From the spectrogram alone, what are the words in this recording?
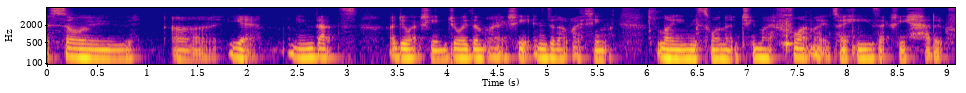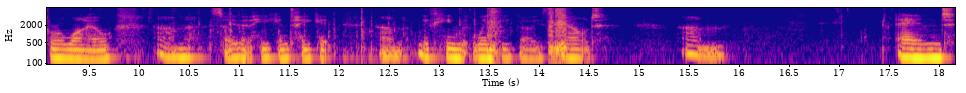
so uh yeah I mean, that's, I do actually enjoy them. I actually ended up, I think, loaning this one to my flatmate, so he's actually had it for a while, um, so that he can take it um, with him when he goes out. Um, and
